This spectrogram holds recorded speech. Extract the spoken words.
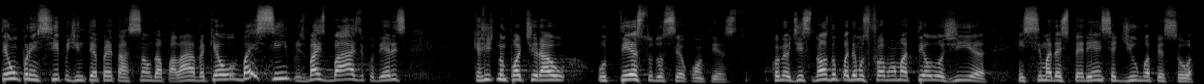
Tem um princípio de interpretação da palavra que é o mais simples, mais básico deles, que a gente não pode tirar o, o texto do seu contexto. Como eu disse, nós não podemos formar uma teologia em cima da experiência de uma pessoa.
